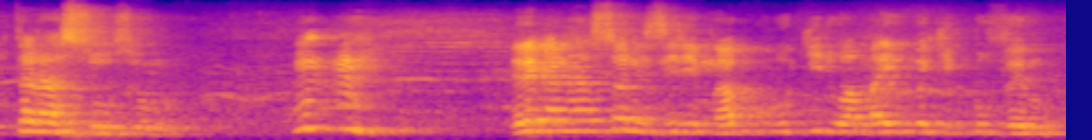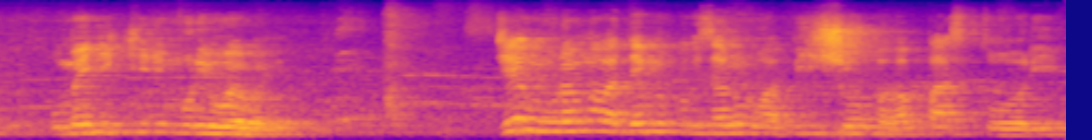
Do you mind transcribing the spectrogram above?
utarasuzuma Erega nta soni zirimo ahubwo ubugiriwe amahirwe kikuvemo umenye ikiri muri wewe. Je nkuramwo abadayimoni kugeza no mu babishop abapasitori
